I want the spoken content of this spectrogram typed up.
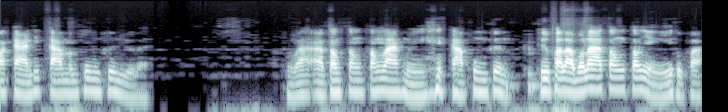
มการที่กราฟมันพุ่งขึ้นอยู่เลยถูกปะอะต้องต้องต้องลากมือกราฟพุ่งขึ้น คือพาราโบลาต้องต้องอย่างนี้ถูกป่ะ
